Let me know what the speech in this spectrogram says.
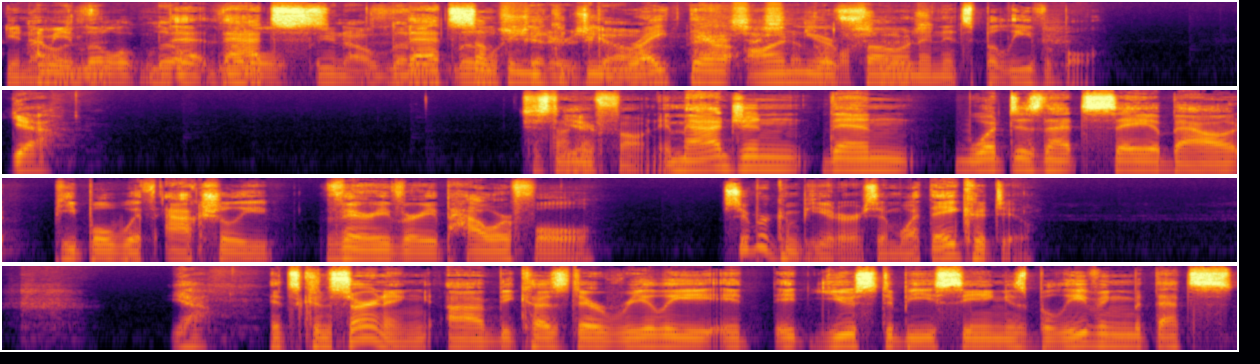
You know, I mean, little- little- that- that's little, you know, little- that's little something you could do going, right there on your phone, shitters." and it's believable Yeah, just on Yeah. your phone. Imagine then what does that say about people with actually very very powerful supercomputers and what they could do? yeah, it's concerning uh, because they're really it, it used to be seeing is believing but that's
